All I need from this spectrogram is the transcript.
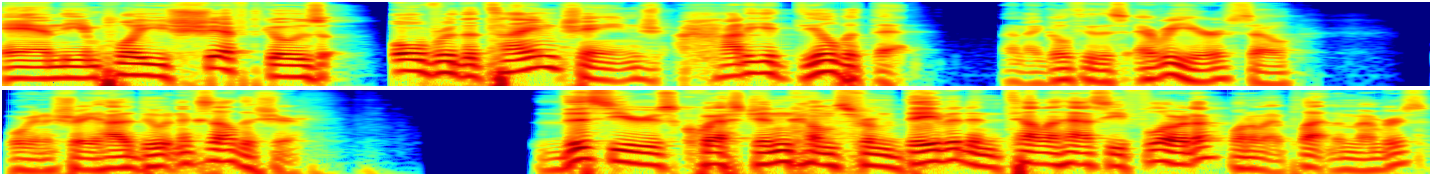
and the employee shift goes over the time change, how do you deal with that? And I go through this every year, so we're going to show you how to do it in Excel this year. This year's question comes from David in Tallahassee, Florida, one of my platinum members.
